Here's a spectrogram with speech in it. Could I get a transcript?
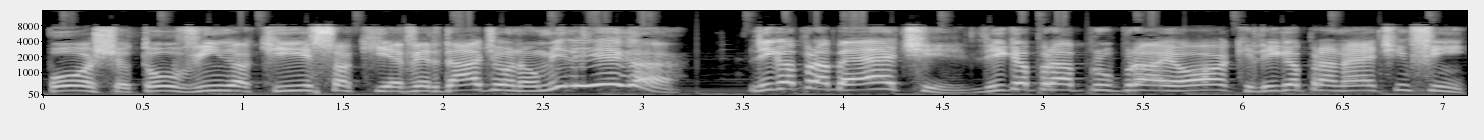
Poxa, eu tô ouvindo aqui isso aqui, é verdade ou não? Me liga! Liga pra Beth, liga pra, pro, York, liga pra Net, enfim.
